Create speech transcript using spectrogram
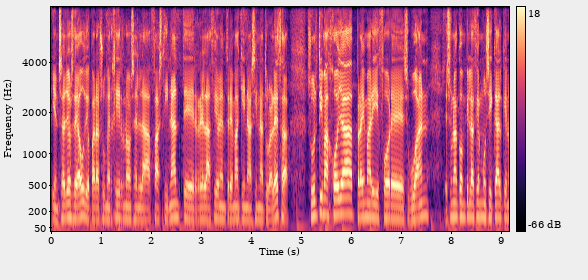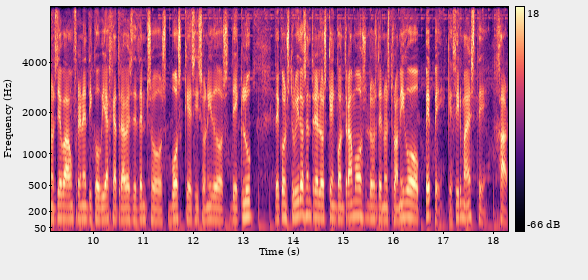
y ensayos de audio para sumergirnos en la fascinante relación entre máquinas y naturaleza. Su última joya, Primary Forest One, es una compilación musical que nos lleva a un frenético viaje a través de densos bosques y sonidos de club, deconstruidos entre los que encontramos los de nuestro amigo Pepe, que firma este, Hard.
